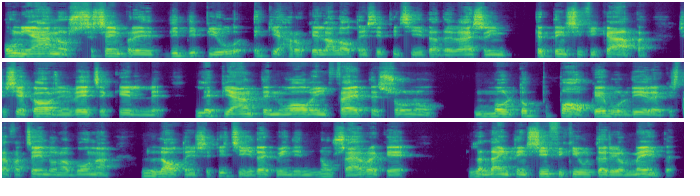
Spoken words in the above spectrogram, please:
ogni anno sempre di, di, più, è chiaro che la lotta insetticida deve essere intensificata. Se si accorge invece che le, le piante nuove infette sono molto poche, vuol dire che sta facendo una buona lotta insetticida e quindi non serve che la, la intensifichi ulteriormente.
